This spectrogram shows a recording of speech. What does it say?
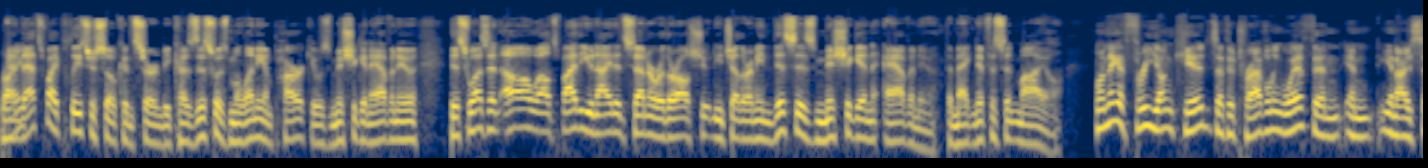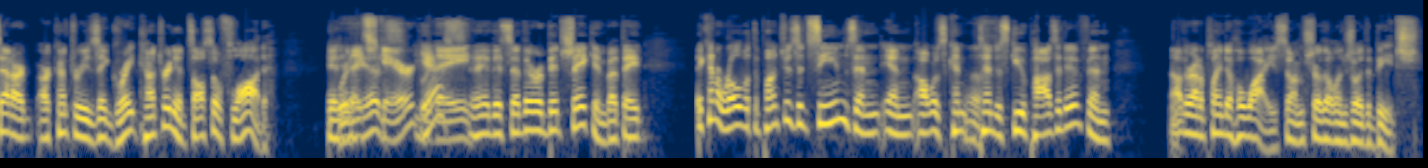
right? And that's why police are so concerned because this was Millennium Park. It was Michigan Avenue. This wasn't, oh, well, it's by the United Center where they're all shooting each other. I mean, this is Michigan Avenue, the magnificent mile. When they got three young kids that they're traveling with, and, and you know, I said our, our country is a great country and it's also flawed. It- Were they is. scared? Were Yes, they- they... they said they were a bit shaken, but they they kind of roll with the punches, it seems, and and always can, tend to skew positive. And now they're on a plane to Hawaii, so I'm sure they'll enjoy the beach.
